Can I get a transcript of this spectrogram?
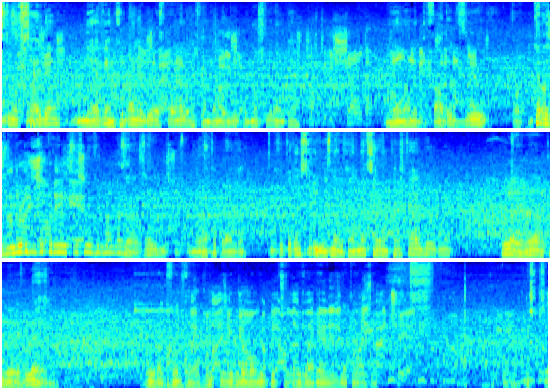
z tym offside'em. Nie wiem, chyba nie było spalonego, choć tam Van der Beek podnosił rękę. No i mamy 2 do 2. O, I teraz nie widzisz, że koreański nie wygląda za, zajebiście. No to prawda. No tylko ten Sirigu znowu, ta animacja bramkarska jakby no, Kuleje, nadal kuleje. kuleje. Dobra, 2-2. Nikt nie wygrywa, nie przegrywa, remis dla PSG. Jeszcze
